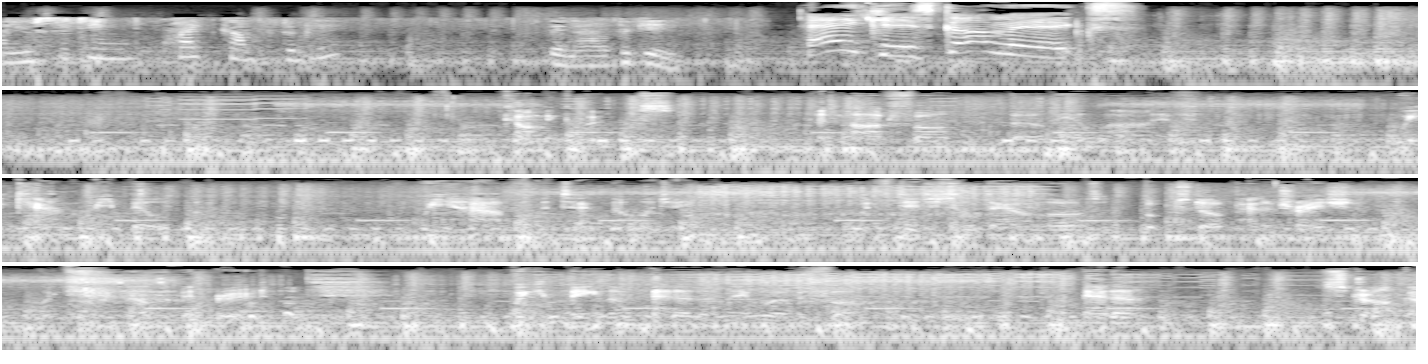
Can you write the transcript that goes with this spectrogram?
Are you sitting quite comfortably? Then I'll begin. Hey Kids Comics! Comic books. An art form early alive. We can rebuild them. We have the technology. With digital downloads and bookstore penetration, which sounds a bit rude, we can make them better than they were before. Better, stronger,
